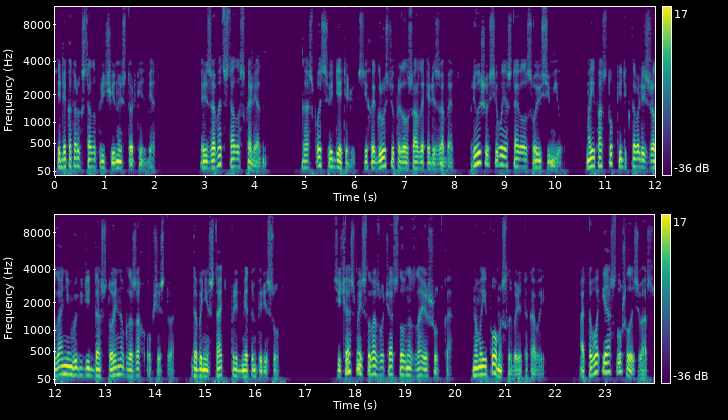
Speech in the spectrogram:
и для которых стала причиной стольких бед». Элизабет встала с колен. «Господь свидетель», — с тихой грустью продолжала Элизабет. «Превыше всего я ставила свою семью. Мои поступки диктовались желанием выглядеть достойно в глазах общества, дабы не стать предметом пересуд. Сейчас мои слова звучат словно злая шутка, но мои помыслы были таковы. Оттого и ослушалась вас.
